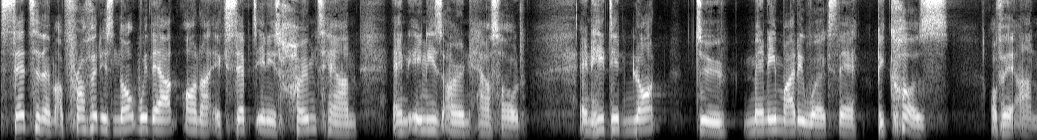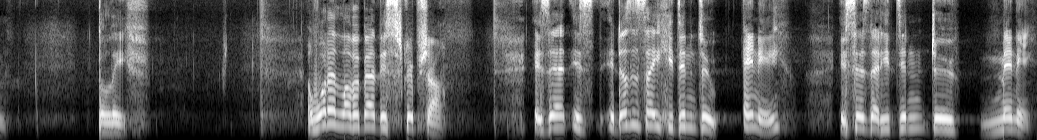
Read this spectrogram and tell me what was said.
said to them, A prophet is not without honor except in his hometown and in his own household. And he did not do many mighty works there because of their unbelief. And what I love about this scripture is that it doesn't say he didn't do any, it says that he didn't do many.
